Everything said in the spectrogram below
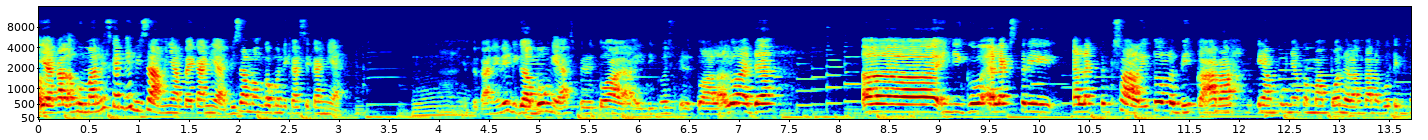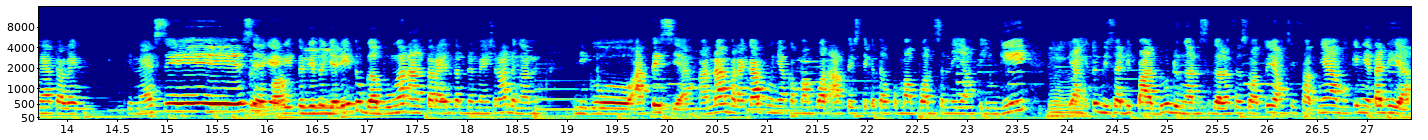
ya kalau humanis kan dia bisa menyampaikannya bisa mengkomunikasikannya Hmm. gitu kan ini digabung ya spiritual ya indigo spiritual lalu ada eh, indigo elektrik elektrikal itu lebih ke arah yang punya kemampuan dalam tanda kutip misalnya telekinesis ya kayak Telepati. gitu gitu jadi itu gabungan antara interdimensional dengan indigo artis ya karena mereka punya kemampuan artistik atau kemampuan seni yang tinggi Hmm. yang itu bisa dipadu dengan segala sesuatu yang sifatnya mungkin ya tadi ya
